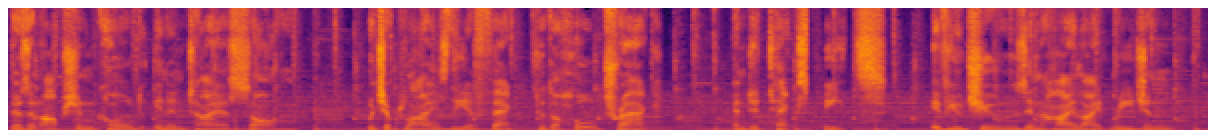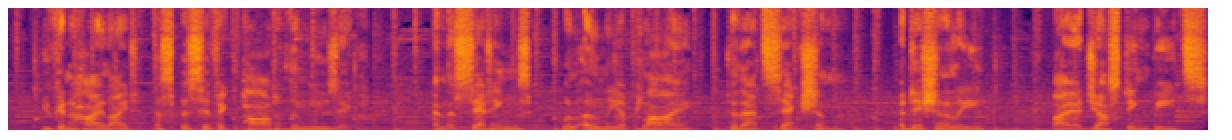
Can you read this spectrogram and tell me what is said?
there's an option called In Entire Song, which applies the effect to the whole track and detects beats. If you choose in Highlight region, you can highlight a specific part of the music, and the settings will only apply to that section. Additionally, by adjusting beats,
